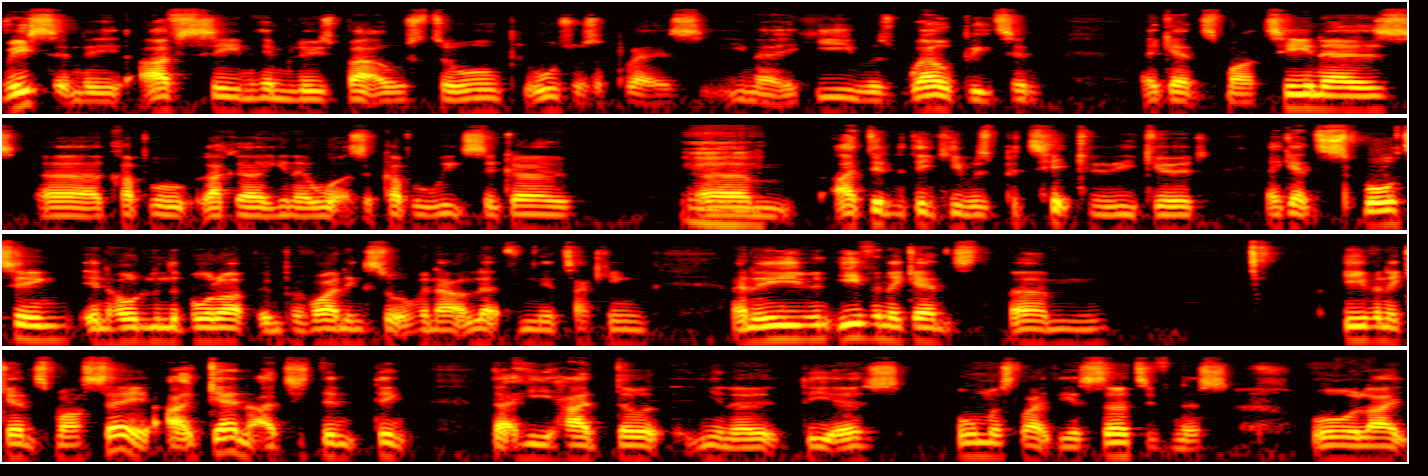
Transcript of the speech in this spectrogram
recently, I've seen him lose battles to all, all sorts of players. You know, he was well beaten against Martinez uh, a couple, like a you know, what was a couple weeks ago. Mm. Um, I didn't think he was particularly good against Sporting in holding the ball up and providing sort of an outlet from the attacking, and even even against um, even against Marseille. Again, I just didn't think that he had the you know the uh, almost like the assertiveness or like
